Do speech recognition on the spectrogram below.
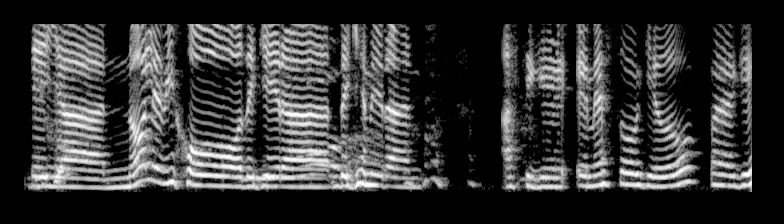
Dijo- ella no le dijo de qué era, No. de quién eran. Así que en eso quedó para que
